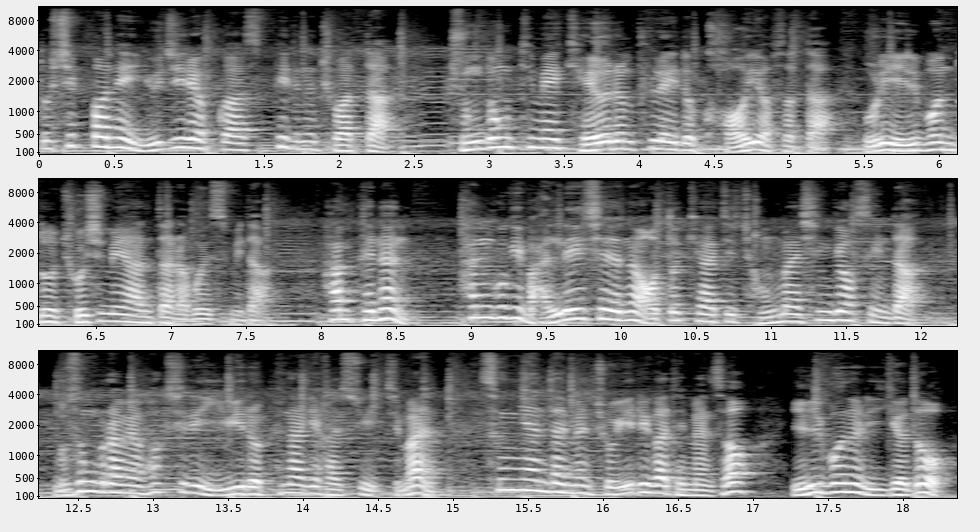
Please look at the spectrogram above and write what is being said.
또 10번의 유지력과 스피드는 좋았다. 중동팀의 게으른 플레이도 거의 없었다. 우리 일본도 조심해야 한다라고 했습니다. 한팬은 한국이 말레이시아전을 어떻게 할지 정말 신경 쓰인다. 무승부라면 확실히 2위로 편하게 갈 수 있지만 승리한다면 조 1위가 되면서 일본을 이겨도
